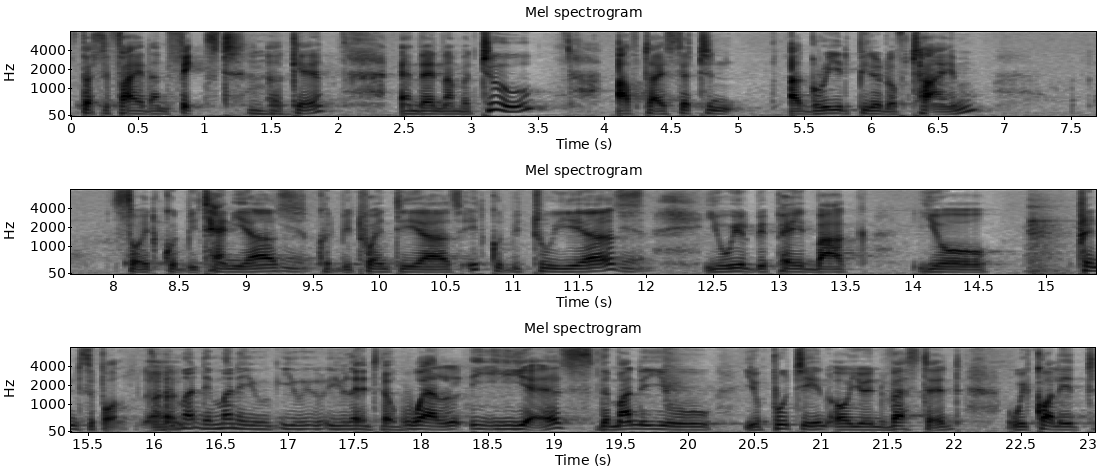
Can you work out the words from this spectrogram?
specified and fixed, mm. okay? And then number two, after a certain agreed period of time, so it could be 10 years, yeah. could be 20 years, it could be two years, yeah. you will be paid back your principal. Uh, the, the, money you, you, you lent them? Well, yes, the money you, you put in or you invested, we call it,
